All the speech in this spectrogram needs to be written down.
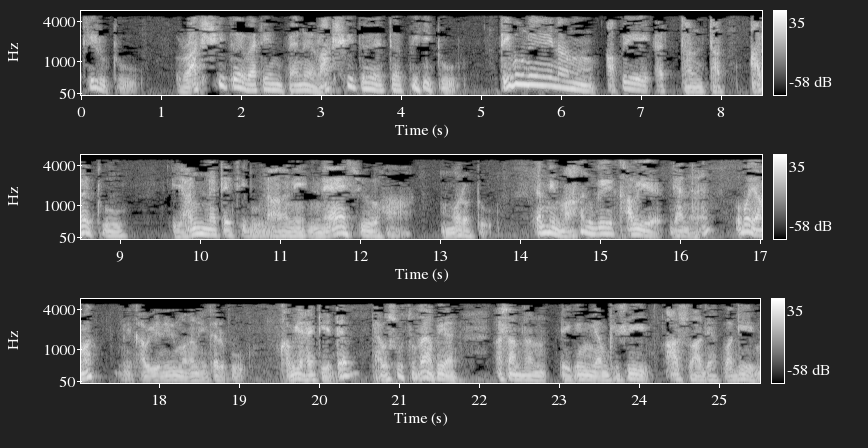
කිලුටු රක්ෂිත වැටින් පැන රක්ෂිතයට පිහිටු. තිබුණේ නම් අපේ ඇත්තන්ටත් අරතු යන්නට තිබුණානේ නෑසුහා මොරටු. දැන් මේ මහනුගේ කවිය ගැන ඔබ යමක් මේ කවිය නිර්මාණය කරපු කවිය හැටියට පැවසුත් අපේ අසන්නන් ඒකෙන් යම් කිසි ආස්වාදයක් වගේම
